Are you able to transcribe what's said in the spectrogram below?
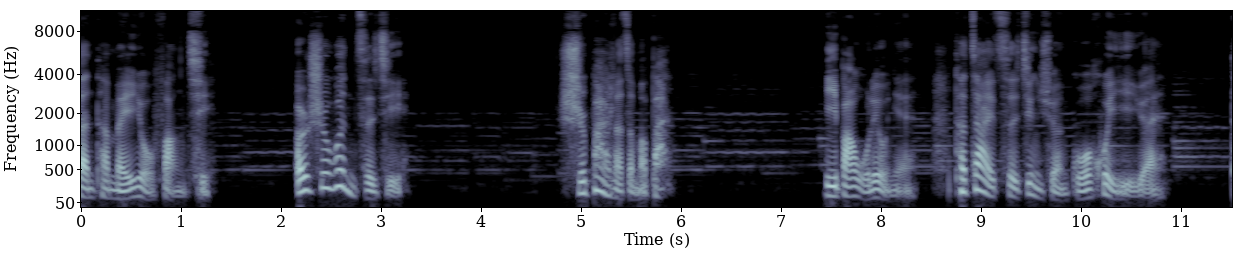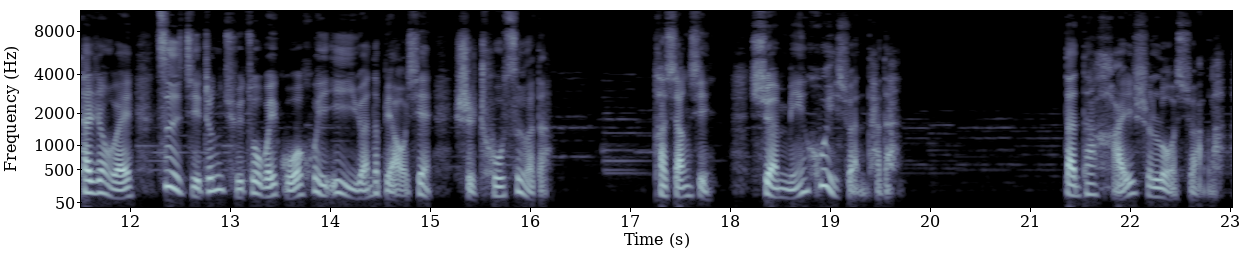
但他没有放弃，而是问自己：失败了怎么办？一八五六年，他再次竞选国会议员，他认为自己争取作为国会议员的表现是出色的，他相信选民会选他的。但他还是落选了。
